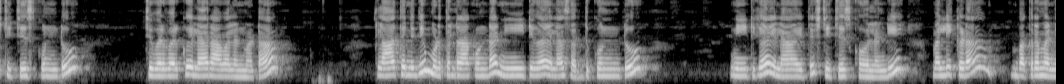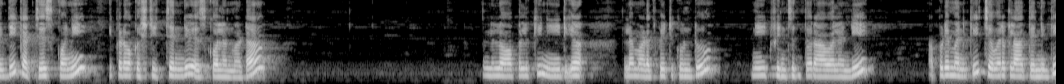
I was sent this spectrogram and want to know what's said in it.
స్టిచ్ చేసుకుంటూ చివరి వరకు ఇలా రావాలన్నమాట. క్లాత్ అనేది ముడతలు రాకుండా నీట్గా ఇలా సర్దుకుంటూ నీట్గా ఇలా అయితే స్టిచ్ చేసుకోవాలండి. మళ్ళీ ఇక్కడ బక్రం అనేది కట్ చేసుకొని ఇక్కడ ఒక స్టిచ్ అనేది వేసుకోవాలన్నమాట. లోపలికి నీట్గా ఇలా మడత పెట్టుకుంటూ నీట్ ఫినిషింగ్తో రావాలండి. అప్పుడే మనకి చివరి క్లాత్ అనేది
